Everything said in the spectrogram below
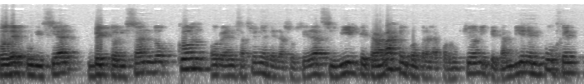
Poder judicial vectorizando con organizaciones de la sociedad civil que trabajen contra la corrupción y que también empujen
